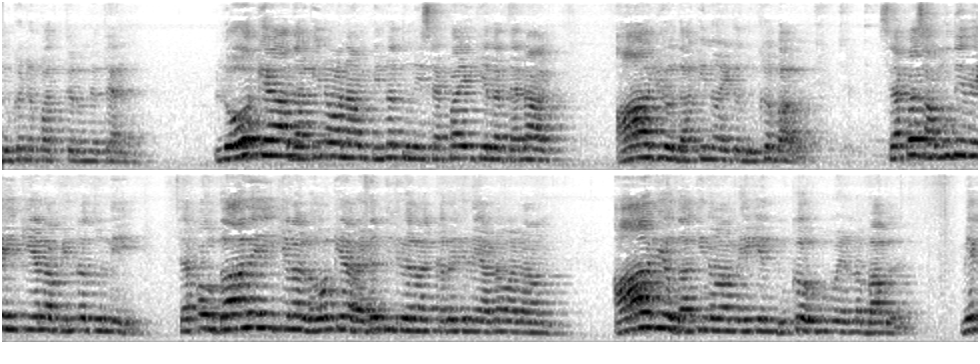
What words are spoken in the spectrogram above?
දුකටපත් කරන තැන. ලෝකයා දකිනවා නම් පින්නතුනි සැපයි කියලා තැනක් ආර්යෝ දකින්න ඒක දුක බව. සැප සමුදය වෙයි කියලා පින්නතුනි සැප උදා වෙයි කියලා ලෝකයා වැඩපිළිවෙලක් කරගෙන යනවා නම් ආර්යෝ දකින්නවා මේකෙන් දුක උරුම වෙන බව. මේක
